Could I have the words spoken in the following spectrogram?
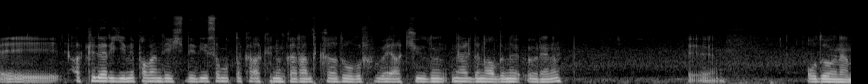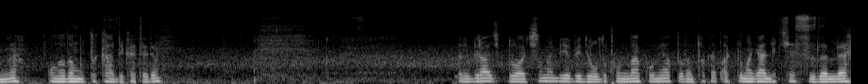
E, aküleri yeni falan değişti dediyse mutlaka akünün garanti kağıdı olur veya akünün nereden aldığını öğrenin. E, o da önemli. Ona da mutlaka dikkat edin. e, birazcık doğaçlama bir video oldu. Konudan konuya atladım fakat aklıma geldikçe sizlerle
